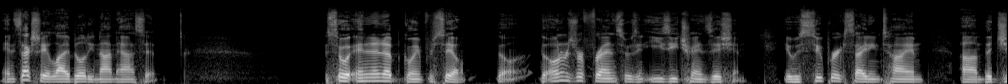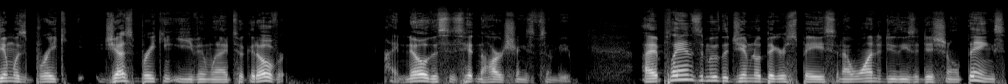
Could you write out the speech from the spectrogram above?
and it's actually a liability, not an asset. So it ended up going for sale. The, the owners were friends, so it was an easy transition. It was super exciting time. Um, the gym was break just breaking even when I took it over. I know this is hitting the heartstrings of some of you. I had plans to move the gym to a bigger space, and I wanted to do these additional things.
